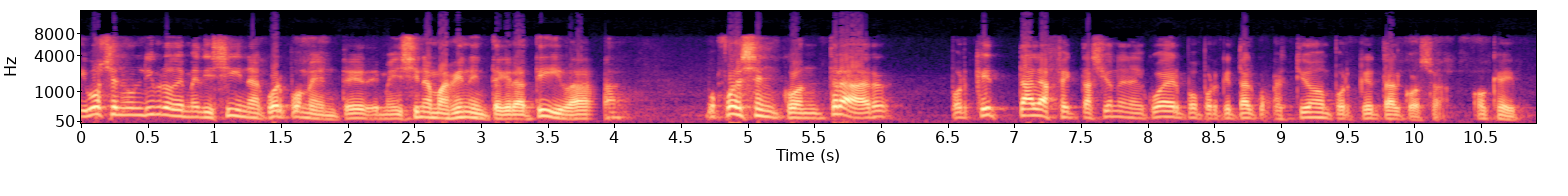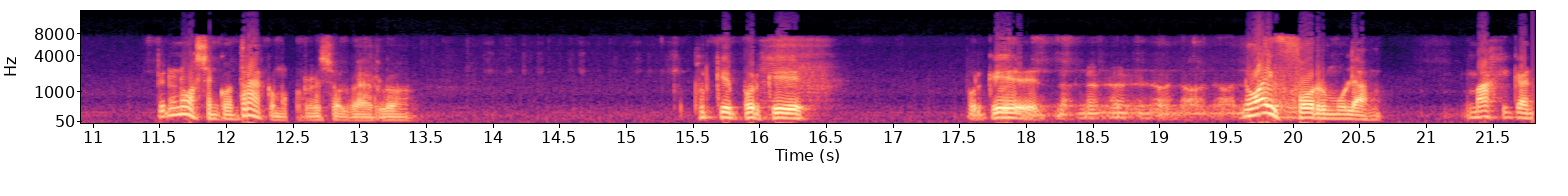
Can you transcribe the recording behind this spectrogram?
y vos en un libro de medicina cuerpo-mente, de medicina más bien integrativa, vos podés encontrar por qué tal afectación en el cuerpo, por qué tal cuestión, por qué tal cosa. Ok, pero no vas a encontrar cómo resolverlo. Porque, porque, porque no, no, no, no hay fórmulas mágicas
